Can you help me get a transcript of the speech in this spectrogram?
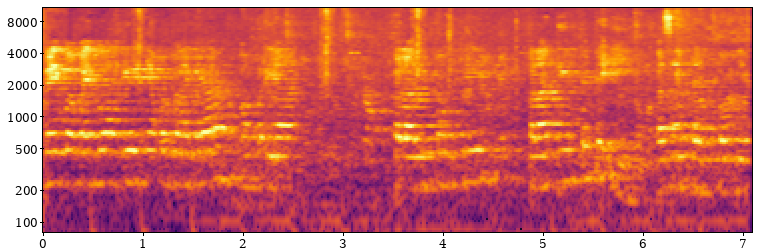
Baik Bapak Ibu hadirin yang berbahagia, pemberian pelatih pelatih PPI, Kasih dan Pembina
